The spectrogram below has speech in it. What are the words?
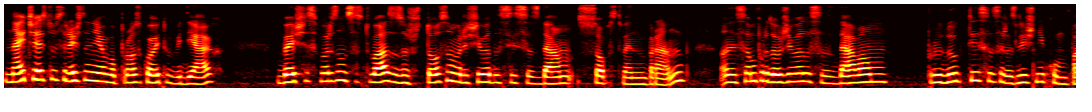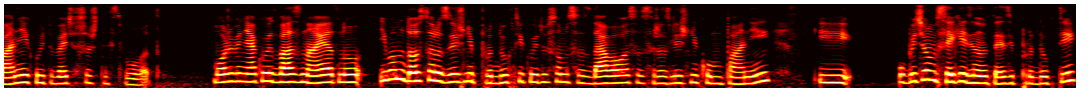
Най-често срещания въпрос, който видях – беше свързан с това, защо съм решила да си създам собствен бранд, а не съм продължила да създавам продукти с различни компании, които вече съществуват. Може би някои от вас знаят, но имам доста различни продукти, които съм създавала с различни компании и Обичам всеки един от тези продукти,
